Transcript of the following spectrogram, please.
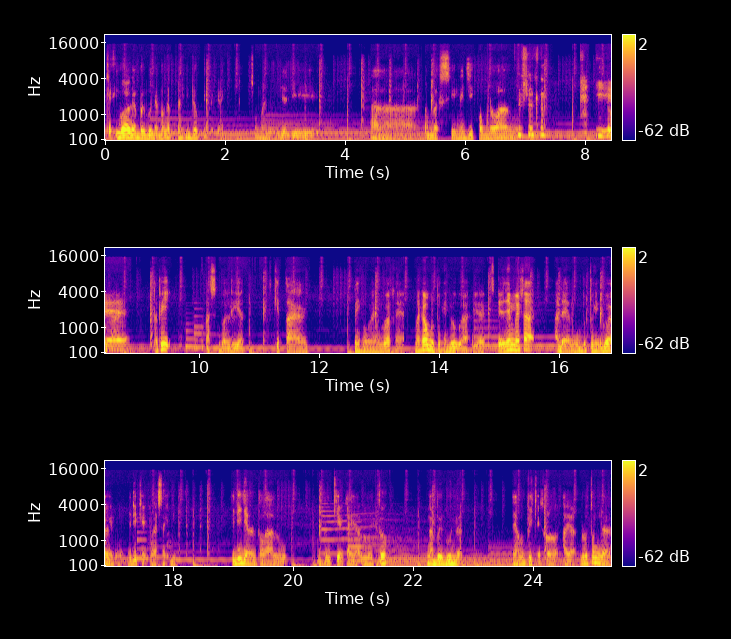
kayak gue agak berguna banget lah hidup gitu kan. Cuman jadi uh, pembersih magicom doang. Iya. Tapi pas gue lihat kita lingkungan gue kayak mereka butuhin gue ya. Setidaknya mereka ada yang butuhin gue gitu. Jadi kayak merasa hidup. Jadi jangan terlalu berpikir kayak lu tuh nggak berguna. Jangan berpikir kalau kayak lu tuh nggak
